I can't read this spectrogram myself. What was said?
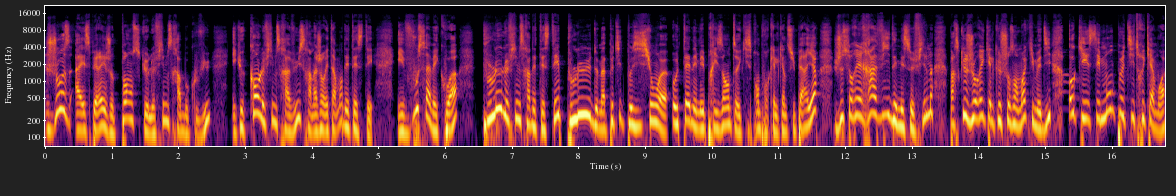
J'ose à espérer, je pense que le film sera beaucoup vu et que quand le film sera vu, il sera majoritairement détesté. Et vous savez quoi? Plus le film sera détesté, plus de ma petite position euh, hautaine et méprisante euh, qui se prend pour quelqu'un de supérieur, je serai ravi d'aimer ce film parce que j'aurai quelque chose en moi qui me dit OK, c'est mon petit truc à moi,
